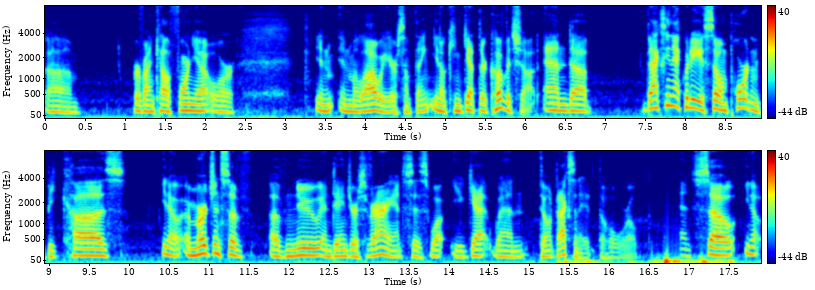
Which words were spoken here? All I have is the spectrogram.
um, Irvine, California, or in in Malawi or something, you know, can get their COVID shot. And uh, vaccine equity is so important because you know emergence of of new and dangerous variants is what you get when don't vaccinate the whole world. And so, you know,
